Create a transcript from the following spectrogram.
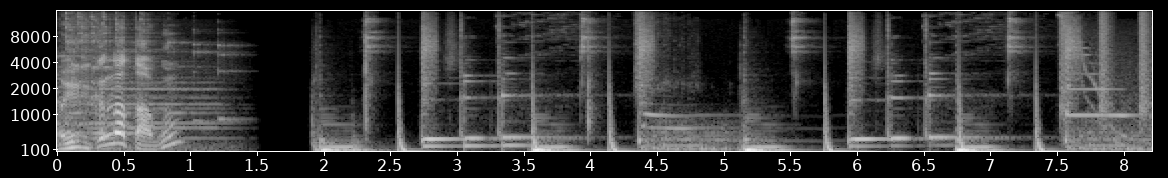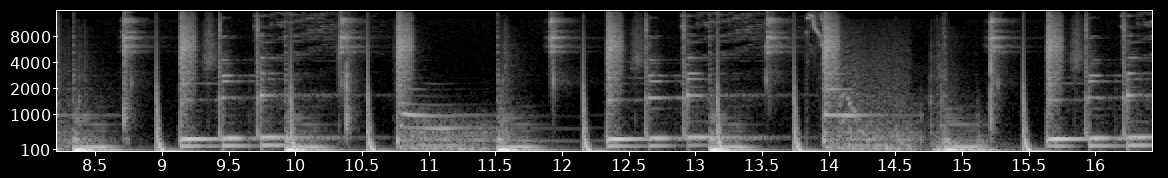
어, 이렇게 끝났다고? thank you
